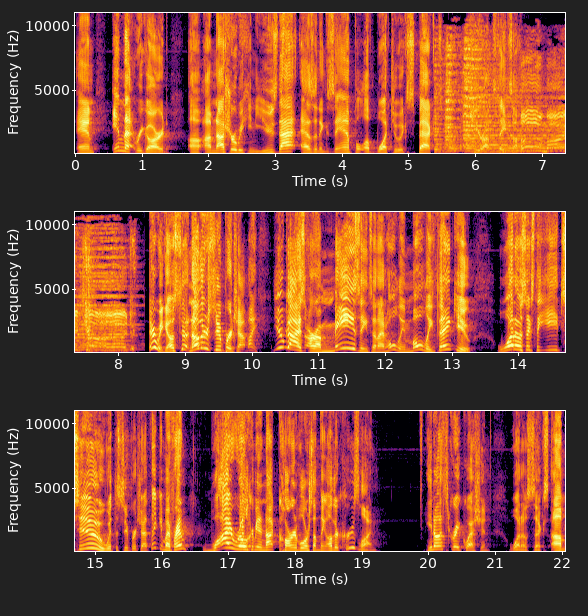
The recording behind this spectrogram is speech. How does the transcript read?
and in that regard, uh, I'm not sure we can use that as an example of what to expect here on the stateside. Oh my god! There we go. So another super chat. My, you guys are amazing tonight. Holy moly. Thank you. 106 the E2 with the super chat. Thank you, my friend. Why Royal Caribbean and not Carnival or something other cruise line? You know, that's a great question. 106. Um,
